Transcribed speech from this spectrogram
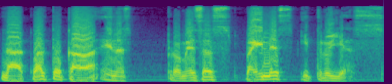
la cual tocaba en las promesas, bailes y trullas.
